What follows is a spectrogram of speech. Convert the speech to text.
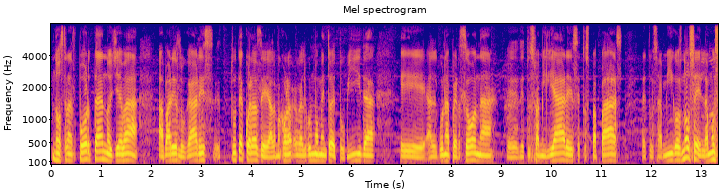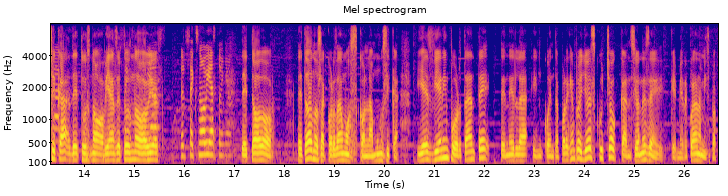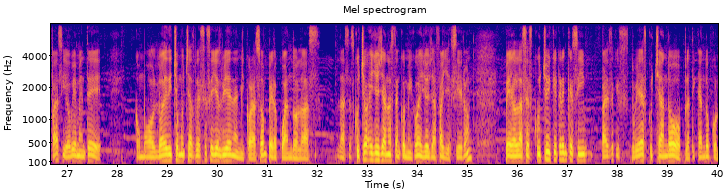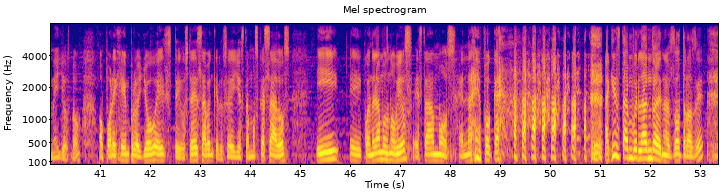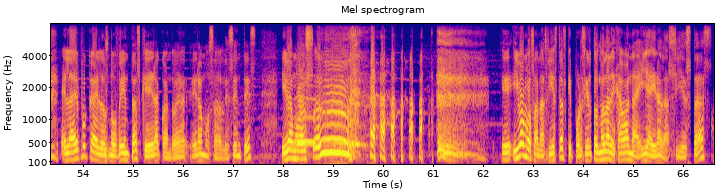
Nos transporta, nos lleva a varios lugares. ¿Tú te acuerdas de a lo mejor algún momento de tu vida, eh, alguna persona, eh, de tus familiares, de tus papás, de tus amigos, no sé, la música de tus novias, de tus novios. De tus exnovias, Toño. De todo, de todo nos acordamos con la música y es bien importante tenerla en cuenta. Por ejemplo, yo escucho canciones de que me recuerdan a mis papás y obviamente, como lo he dicho muchas veces, ellos viven en mi corazón, pero cuando las, las escucho, ellos ya no están conmigo, ellos ya fallecieron pero las escucho y que creen que sí, parece que estuviera escuchando o platicando con ellos, ¿no? O por ejemplo, yo, este, ustedes saben que Lucía y yo estamos casados y eh, cuando éramos novios estábamos en la época, aquí se están burlando de nosotros, ¿eh? En la época de los noventas, que era cuando e-, éramos adolescentes, íbamos... ¡uh! Eh, íbamos a las fiestas, que por cierto no la dejaban a ella ir a las fiestas,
